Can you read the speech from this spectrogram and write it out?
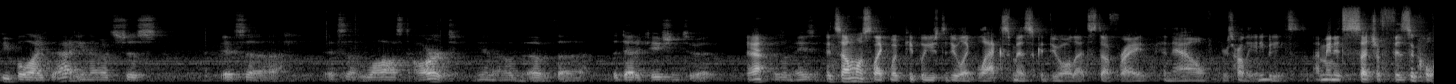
people like that, you know, it's just, it's a, it's a lost art, you know, of the the dedication to it. yeah. It was amazing. It's almost like what people used to do, like blacksmiths could do all that stuff, right? And now there's hardly anybody. I mean, it's such a physical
